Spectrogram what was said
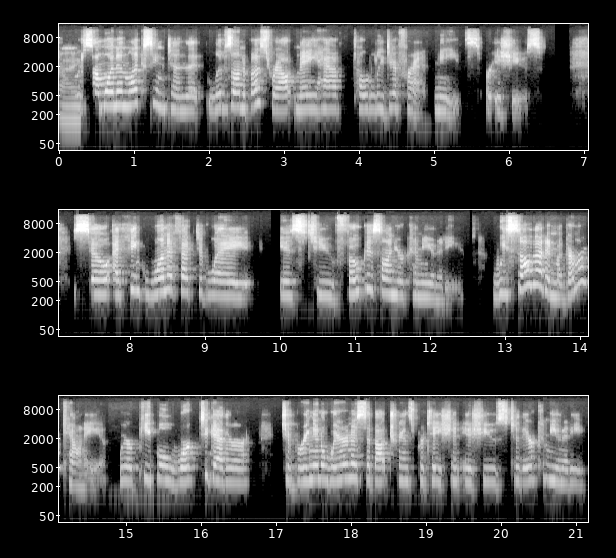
Right. Or someone in Lexington that lives on a bus route may have totally different needs or issues. So I think one effective way is to focus on your community. We saw that in Montgomery County, where people work together to bring an awareness about transportation issues to their community.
